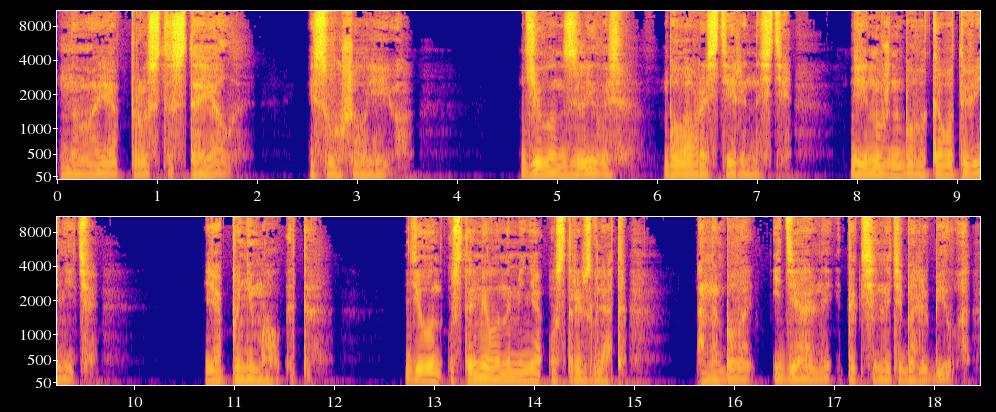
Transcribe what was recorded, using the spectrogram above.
Ну, а я просто стоял и слушал ее. Дилан злилась, была в растерянности. Ей нужно было кого-то винить. Я понимал это. Дилан устремила на меня острый взгляд. Она была идеальной и так сильно тебя любила —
